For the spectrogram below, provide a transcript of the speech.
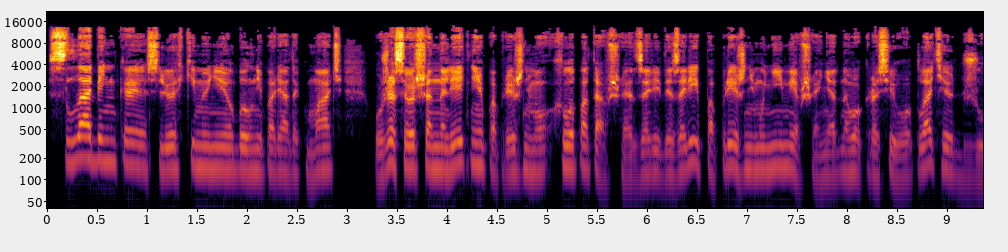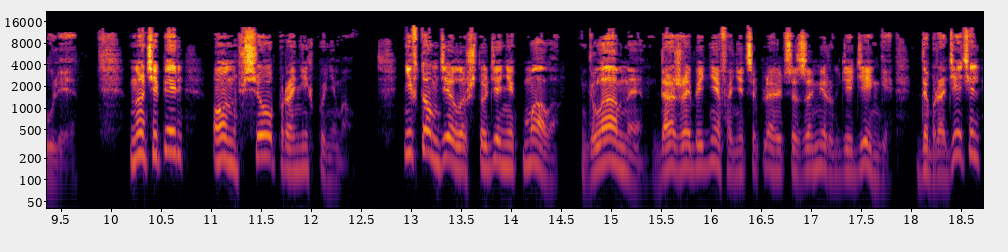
слабенькая, с легкими у нее был непорядок мать, уже совершеннолетняя, по-прежнему хлопотавшая от зари до зари, по-прежнему не имевшая ни одного красивого платья Джулия. Но теперь он все про них понимал. Не в том дело, что денег мало. Главное, даже обеднев, они цепляются за мир, где деньги. Добродетель,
